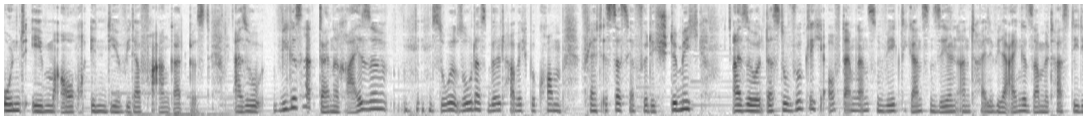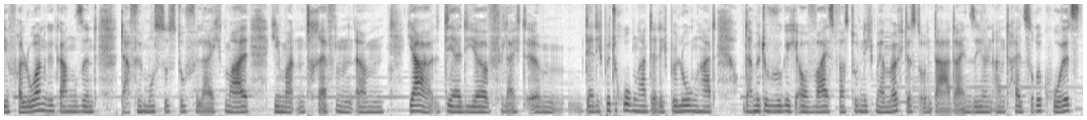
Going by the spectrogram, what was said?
und eben auch in dir wieder verankert bist. Also, wie gesagt, deine Reise, so, so das Bild habe ich bekommen. Vielleicht ist das ja für dich stimmig. Also, dass du wirklich auf deinem ganzen Weg die ganzen Seelenanteile wieder eingesammelt hast, die dir verloren gegangen sind. Dafür musstest du vielleicht mal jemanden treffen, ähm, ja, der dir vielleicht, ähm, der dich betrogen hat, der dich belogen hat, damit du wirklich auch weißt, was du nicht mehr möchtest und da deinen Seelenanteil zurückholst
